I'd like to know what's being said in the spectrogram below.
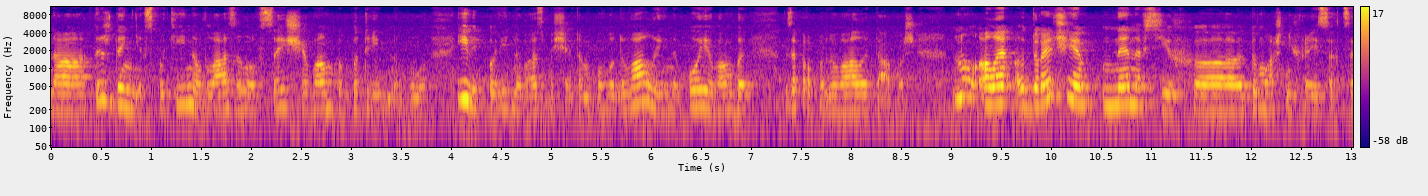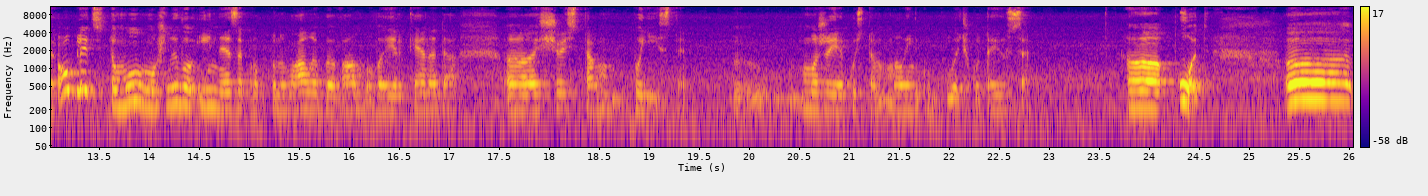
на тиждень спокійно влазило все, що вам би потрібно було. І відповідно вас би ще там погодували, і напої вам би запропонували також. Ну але до речі, не на всіх е, домашніх рейсах це роблять, тому можливо і не запропонували би вам в Air Canada е, щось там поїсти. Може, якусь там маленьку булочку та й усе. Е, От. Е,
